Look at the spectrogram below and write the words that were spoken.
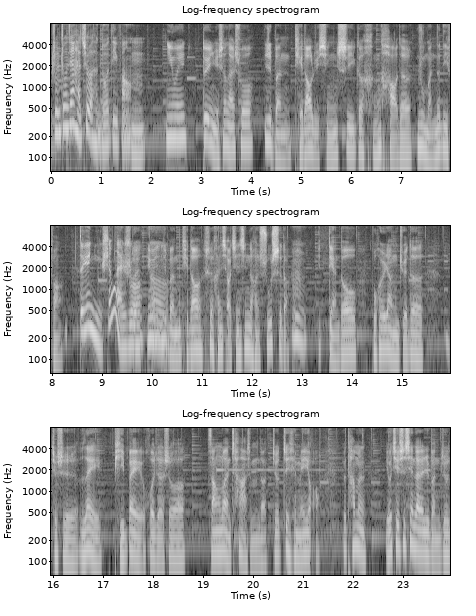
中中间还去了很多地方，嗯，因为对女生来说，日本铁道旅行是一个很好的入门的地方。对于女生来说，对，因为日本的铁道是很小清新的、很舒适的，嗯，一点都不会让你觉得就是累、疲惫或者说脏乱差什么的，就这些没有。就他们，尤其是现在的日本，就。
